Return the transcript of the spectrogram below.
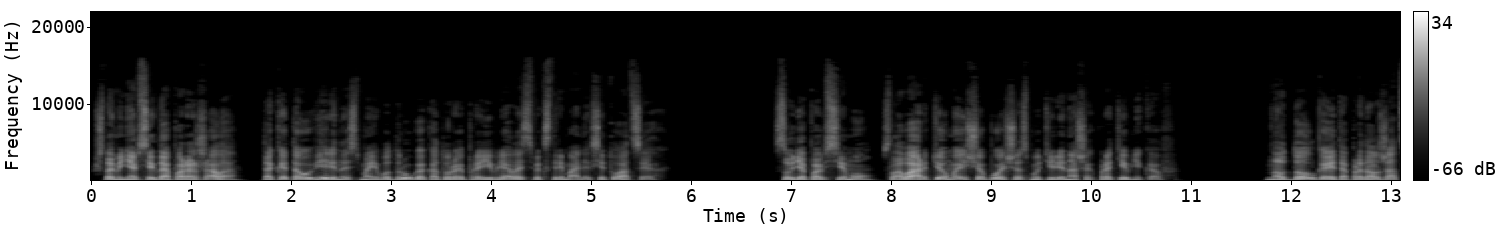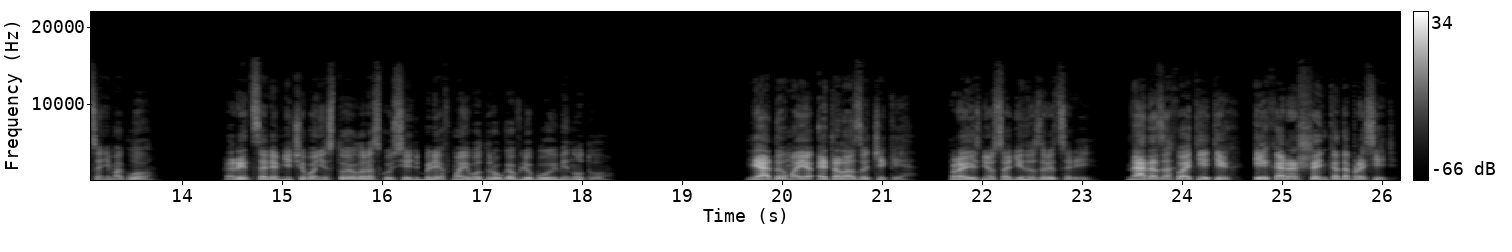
Что меня всегда поражало, так это уверенность моего друга, которая проявлялась в экстремальных ситуациях. Судя по всему, слова Артема еще больше смутили наших противников. Но долго это продолжаться не могло. Рыцарям ничего не стоило раскусить блеф моего друга в любую минуту. «Я думаю, это лазутчики», — произнес один из рыцарей. «Надо захватить их и хорошенько допросить».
